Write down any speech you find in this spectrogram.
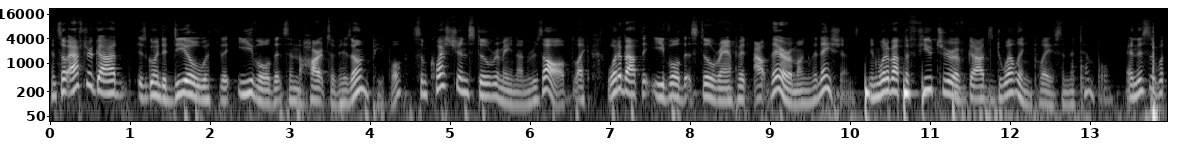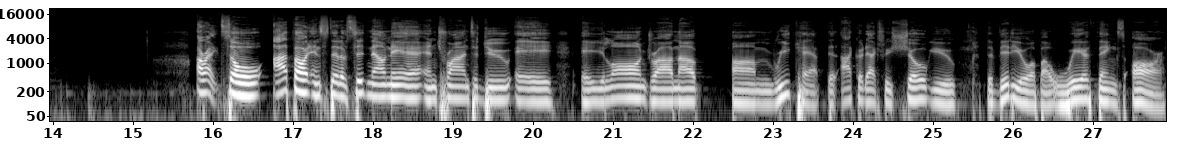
And so, after God is going to deal with the evil that's in the hearts of his own people, some questions still remain unresolved. Like, what about the evil that's still rampant out there among the nations? And what about the future of God's dwelling place in the temple? And this is what. All right, so I thought instead of sitting down there and trying to do a a long drawn out um, recap, that I could actually show you the video about where things are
